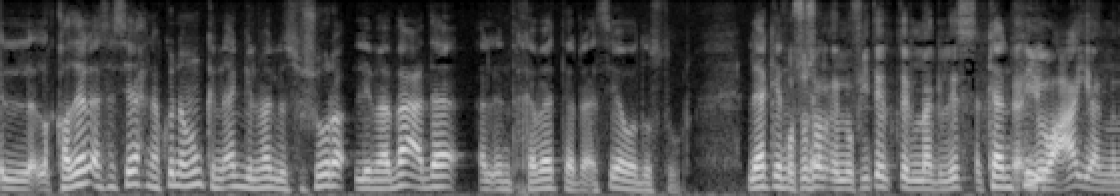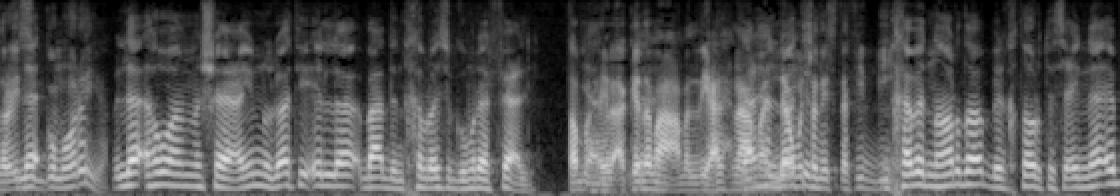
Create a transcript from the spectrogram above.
ال- القضية الأساسية إحنا كنا ممكن نأجل مجلس الشورى لما بعد الانتخابات الرئاسية والدستور لكن خصوصا إنه في تلت المجلس كان في- يعين من رئيس لا. الجمهورية. لا هو مش هيعينه دلوقتي إلا بعد انتخاب رئيس الجمهورية الفعلي. طب يعني- هيبقى كده يعني- ما عمل يعني إحنا يعني عملناه ومش هنستفيد بيه. انتخاب النهارده بنختاروا 90 نائب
